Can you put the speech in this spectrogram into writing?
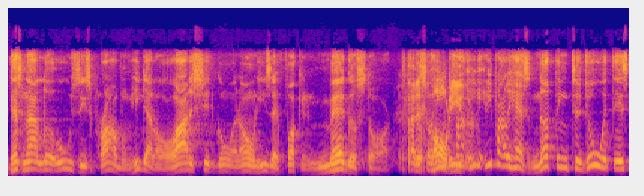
That's not Lil Uzi's problem. He got a lot of shit going on. He's a fucking mega star. It's not his so fault he either. He, he, probably has nothing to do with this.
